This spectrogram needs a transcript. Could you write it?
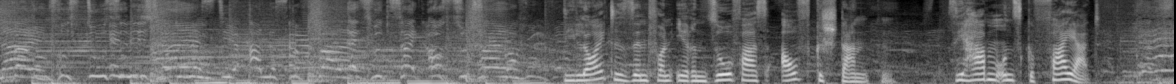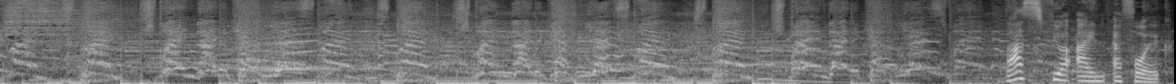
nein? Warum frisst du es nicht rein? dir alles gefallen. Es wird Zeit auszuteilen. Die Leute sind von ihren Sofas aufgestanden. Sie haben uns gefeiert. Was für ein Erfolg.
